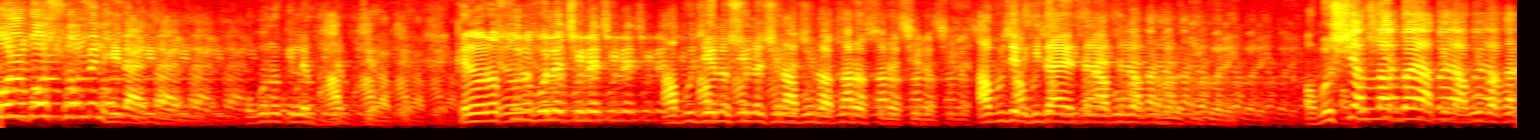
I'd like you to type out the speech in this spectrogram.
বলব শুনবেন হৃদায়ত ওগুলো কিনলে ভাবতে হবে। কেন রসুল বলেছিলেন আবু জেল শুনেছিল আবু বাকার শুনেছিল আবু জেল হৃদায়ত আবু বাকার হলো কি করে? অবশ্যই আল্লাহ দয়া আবু বাকার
